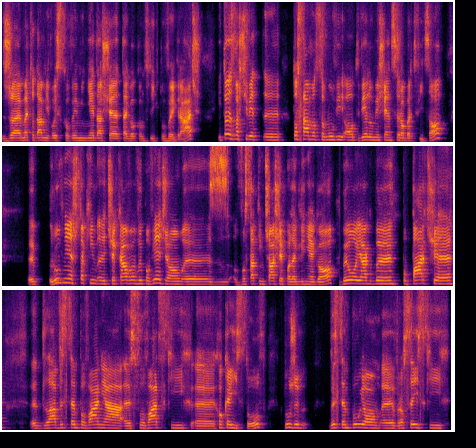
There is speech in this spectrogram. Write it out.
że metodami wojskowymi nie da się tego konfliktu wygrać. I to jest właściwie y, to samo, co mówi od wielu miesięcy Robert Fico. Y, również takim y, ciekawą wypowiedzią w ostatnim czasie Pellegriniego było jakby poparcie dla występowania słowackich hokeistów, którzy występują w rosyjskich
